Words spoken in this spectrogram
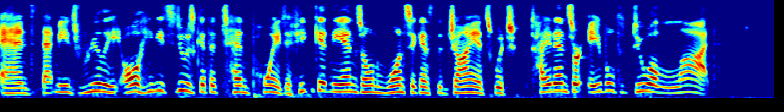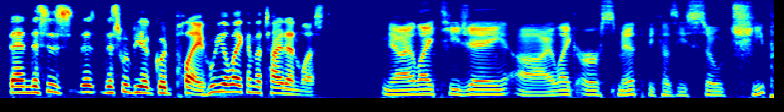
And that means really all he needs to do is get the 10 points. If he can get in the end zone once against the Giants, which tight ends are able to do a lot, then this is this, this would be a good play. Who do you like in the tight end list? Yeah, I like TJ. Uh, I like Irv Smith because he's so cheap.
